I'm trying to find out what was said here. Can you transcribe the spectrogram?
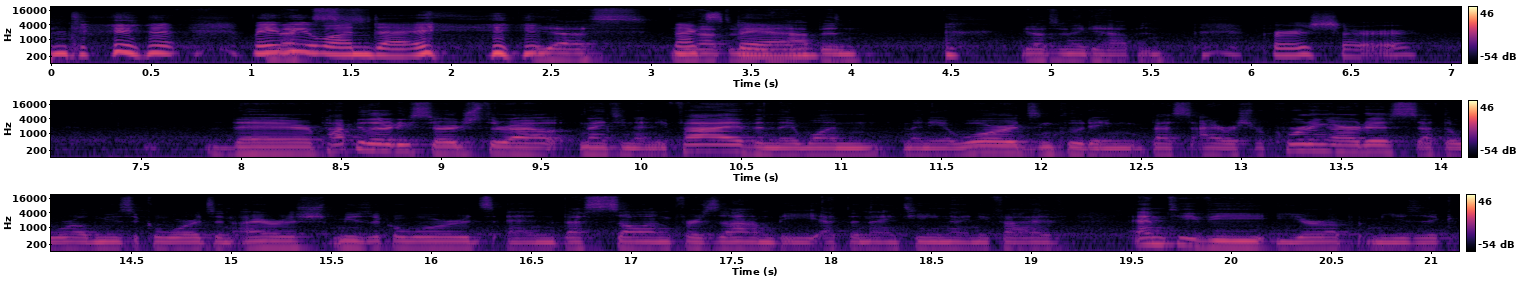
maybe Next- one day, Yes. Next have to make it band. You have to make it happen. for sure. Their popularity surged throughout 1995, and they won many awards, including Best Irish Recording Artist at the World Music Awards and Irish Music Awards, and Best Song for Zombie at the 1995 MTV Europe Music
